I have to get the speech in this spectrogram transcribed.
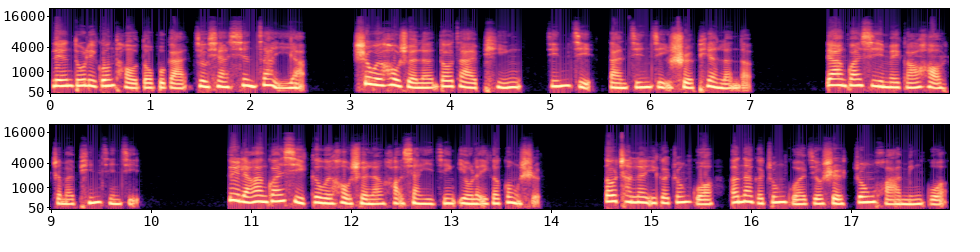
连独立公投都不敢，就像现在一样。四位候选人都在拼经济，但经济是骗人的。两岸关系没搞好，怎么拼经济？对两岸关系，各位候选人好像已经有了一个共识，都承认一个中国，而那个中国就是中华民国，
